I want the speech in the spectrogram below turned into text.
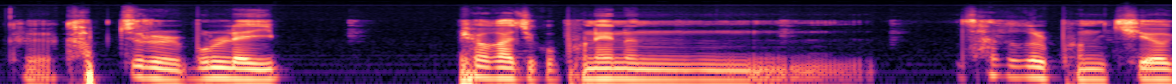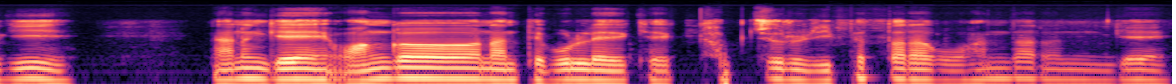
그 갑주를 몰래 입혀 가지고 보내는 사극을 본 기억이 나는 게 왕건한테 몰래 이렇게 갑주를 입혔다라고 한다는 게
